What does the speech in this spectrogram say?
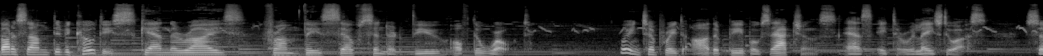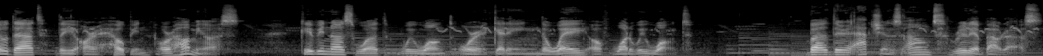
But some difficulties can arise from this self centered view of the world. We interpret other people's actions as it relates to us, so that they are helping or harming us, giving us what we want or getting in the way of what we want. But their actions aren't really about us,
